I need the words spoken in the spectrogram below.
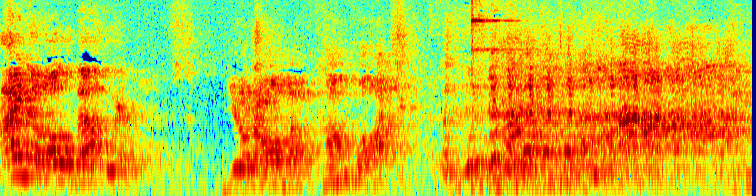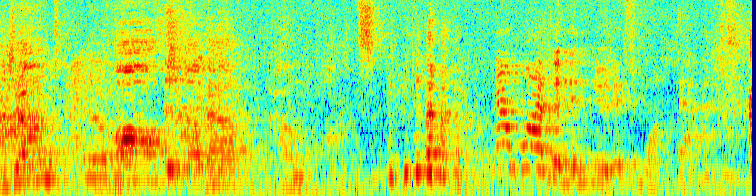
I know all about werewolves. You don't know all about Kumquat. You don't know all about kumquats. Now, why would the nudist want that? I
